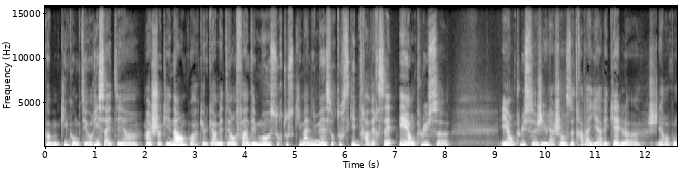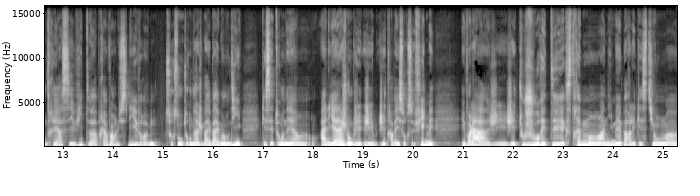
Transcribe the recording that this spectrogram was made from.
comme King Kong Theory, ça a été un, choc énorme quoi. Quelqu'un mettait enfin des mots sur tout ce qui m'animait, sur tout ce qui me traversait et en plus... Euh, et en plus, j'ai eu la chance de travailler avec elle. Je l'ai rencontrée assez vite après avoir lu ce livre sur son tournage Bye Bye Blondie, qui s'est tourné à Liège. Donc j'ai travaillé sur ce film et et voilà, j'ai toujours été extrêmement animée par les questions euh,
